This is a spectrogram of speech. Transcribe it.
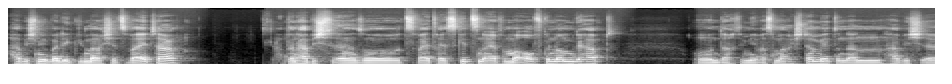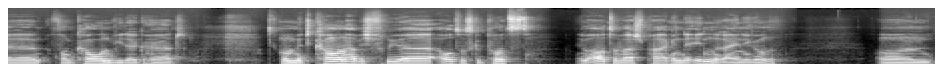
habe ich mir überlegt, wie mache ich jetzt weiter. Dann habe ich äh, so zwei, drei Skizzen einfach mal aufgenommen gehabt und dachte mir, was mache ich damit? Und dann habe ich äh, von Cone wieder gehört. Und mit Cone habe ich früher Autos geputzt im Autowaschpark in der Innenreinigung. Und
